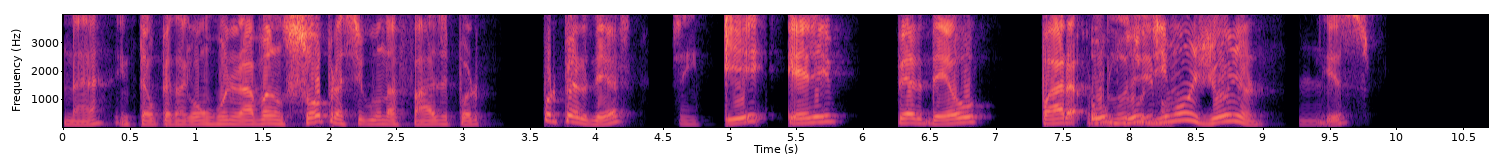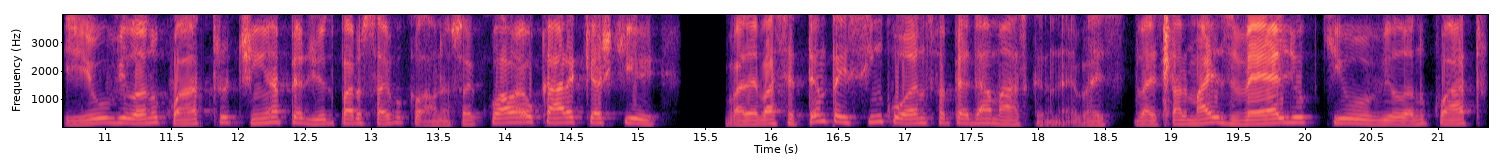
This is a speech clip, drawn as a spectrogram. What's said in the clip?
né? Então o Pentagon Runner avançou para a segunda fase por, por perder Sim. e ele perdeu para Pro o Blue Blue, Demon. Demon Jr. Uhum. Isso. E o vilano 4 tinha perdido para o Psycho Clown, né? O Psycho Clown é o cara que acho que vai levar 75 anos para perder a máscara, né? Vai, vai estar mais velho que o vilano 4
